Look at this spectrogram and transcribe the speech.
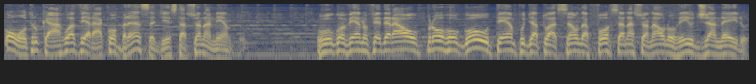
Com outro carro, haverá cobrança de estacionamento. O governo federal prorrogou o tempo de atuação da Força Nacional no Rio de Janeiro.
